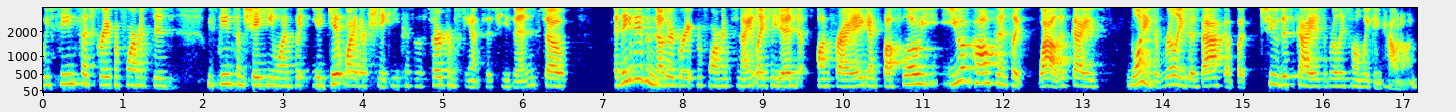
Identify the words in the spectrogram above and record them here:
We've seen such great performances. We've seen some shaky ones, but you get why they're shaky because of the circumstances he's in. So I think if he has another great performance tonight, like he did on Friday against Buffalo, you have confidence. Like, wow, this guy is one. He's a really good backup, but two, this guy is really someone we can count on.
